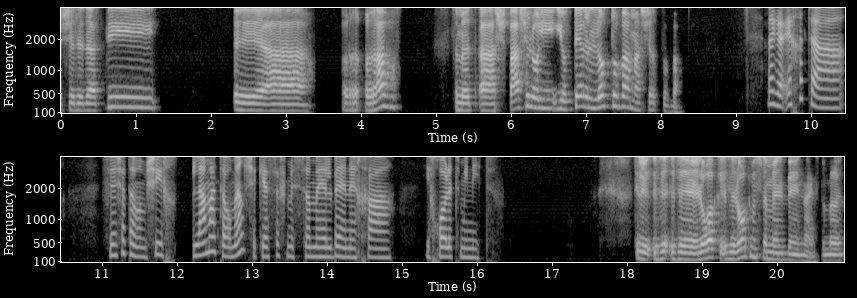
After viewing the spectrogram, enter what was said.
שלדעתי הרב, זאת אומרת, ההשפעה שלו היא יותר לא טובה מאשר טובה. רגע, איך אתה, לפני שאתה ממשיך, למה אתה אומר שכסף מסמל בעיניך יכולת מינית? תראי, זה, זה, לא רק, זה לא רק מסמל בעיניי, זאת אומרת,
